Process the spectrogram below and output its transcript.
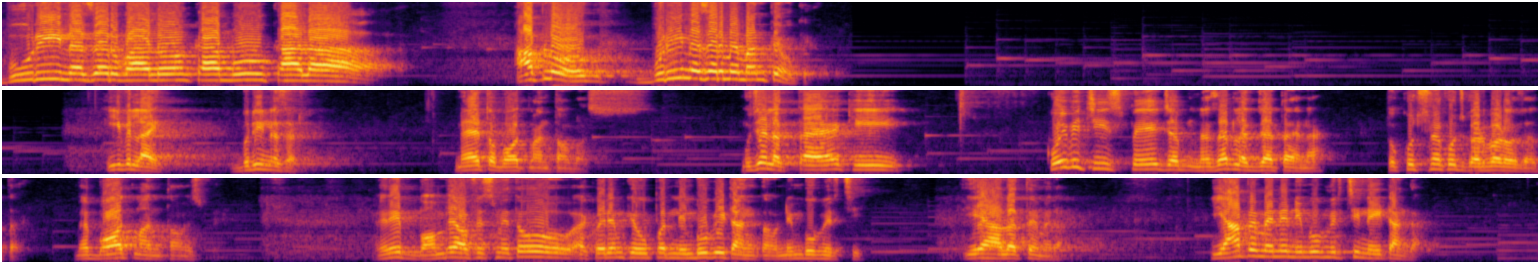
बुरी नज़र वालों का मुँह काला। आप लोग बुरी नज़र में मानते हो क्या? ईविल आई बुरी नज़र। मैं तो बहुत मानता हूँ बस। मुझे लगता है कि कोई भी चीज़ पे जब नज़र लग जाता है ना तो कुछ ना कुछ गड़बड़ हो जाता है। मैं बहुत मानता हूँ इस इसमें। मेरे बॉम्बे ऑफ़िस में तो एक्वेरियम के ऊपर नींबू भी टांगता हूँ, नींबू मिर्ची। ये हालत है मेरा। यहाँ पे मैंने नींबू मिर्ची नहीं टांगा।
